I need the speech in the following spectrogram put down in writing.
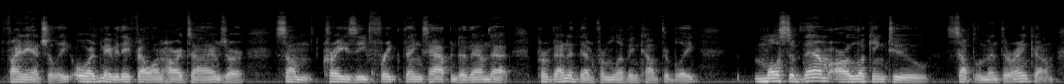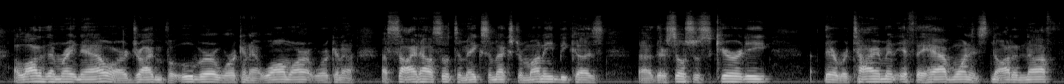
financially, or maybe they fell on hard times, or some crazy freak things happened to them that prevented them from living comfortably most of them are looking to supplement their income. A lot of them right now are driving for Uber, working at Walmart, working a, a side hustle to make some extra money because uh, their Social Security, their retirement, if they have one, it's not enough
